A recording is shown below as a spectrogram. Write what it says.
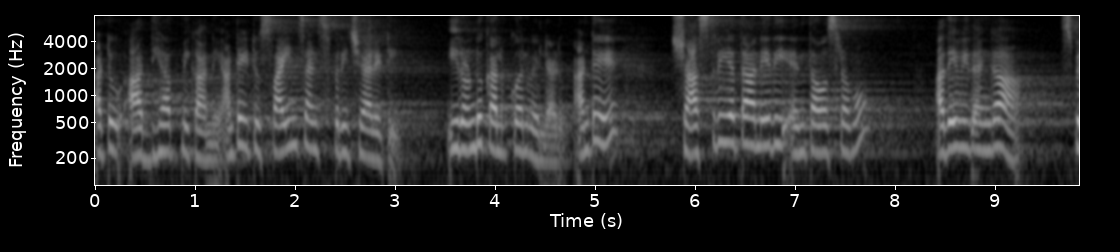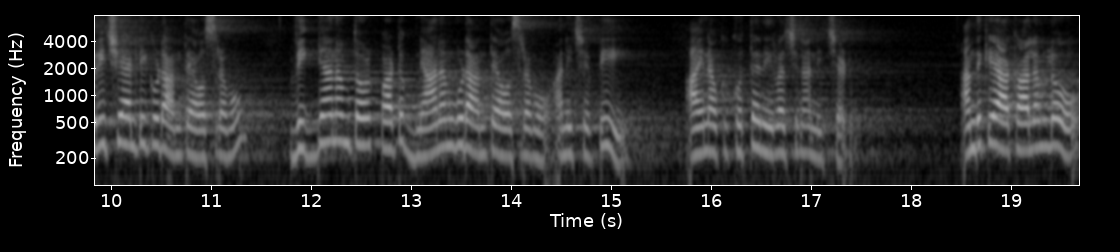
అటు ఆధ్యాత్మికాన్ని అంటే ఇటు సైన్స్ అండ్ స్పిరిచువాలిటీ ఈ రెండు కలుపుకొని వెళ్ళాడు. అంటే శాస్త్రీయత అనేది ఎంత అవసరమో అదేవిధంగా స్పిరిచువాలిటీ కూడా అంతే అవసరము విజ్ఞానంతో పాటు జ్ఞానం కూడా అంతే అవసరము అని చెప్పి ఆయన ఒక కొత్త నిర్వచనాన్ని ఇచ్చాడు. అందుకే ఆ కాలంలో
